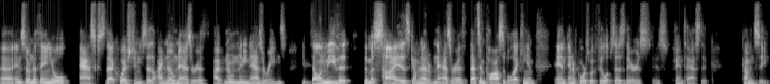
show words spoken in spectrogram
Uh, and so nathaniel asks that question. He says i know nazareth. I've known many nazarenes. You're telling me that the messiah is coming out of nazareth? That's impossible. That can't and and of course what philip says there is is fantastic. Come and see.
